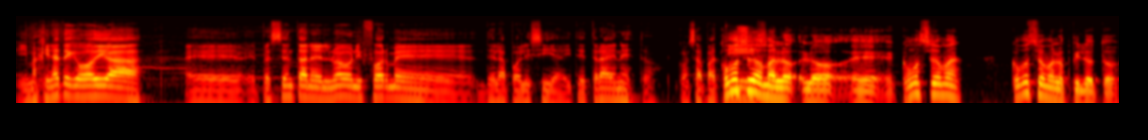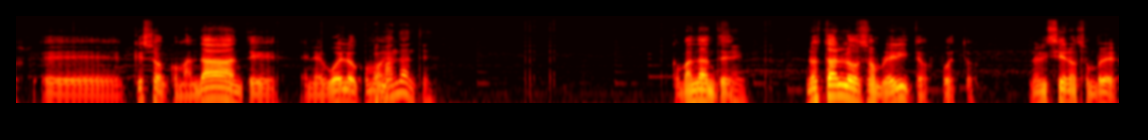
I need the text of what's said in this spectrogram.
Imagínate que vos digas, eh, presentan el nuevo uniforme de la policía y te traen esto, con zapatillas. ¿Cómo se llaman lo, lo- eh, cómo se cómo se llaman los pilotos? Eh, ¿Qué son? ¿Comandantes? ¿En el vuelo? ¿Cómo es? Comandante. Comandante. Sí. No están los sombreritos puestos. No le hicieron sombrero.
